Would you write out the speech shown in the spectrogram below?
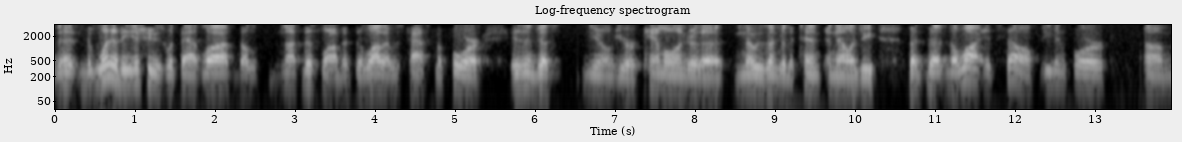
the, the one of the issues with that law, the not this law, but the law that was passed before, isn't just you know your camel under the nose under the tent analogy, but the the law itself, even for um,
